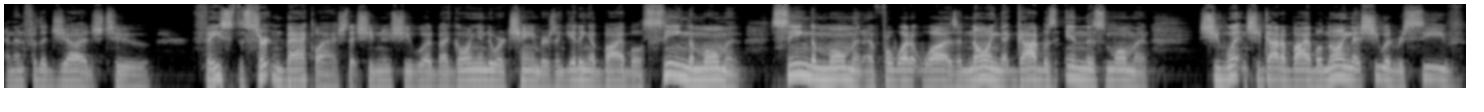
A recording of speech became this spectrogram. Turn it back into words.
And then for the judge to face the certain backlash that she knew she would by going into her chambers and getting a Bible, seeing the moment, seeing the moment of, for what it was, and knowing that God was in this moment, she went and she got a Bible, knowing that she would receive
